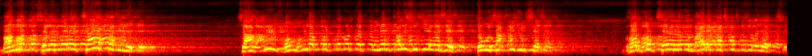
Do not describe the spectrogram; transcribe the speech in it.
বাংলা তো ছেলেমেয়েরা চায় কাজে যেতে। চাকরির ফর্ম ফিল আপ করতে করতে পেনের কালি শুকিয়ে গেছে, তবু চাকরি জুটছে না। ঘর তো ছেলে লোকে বাইরে কাজ করতে চলে যাচ্ছে।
